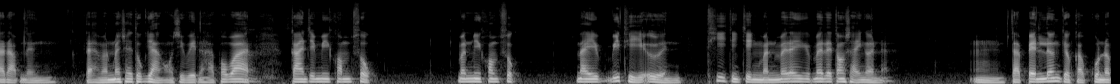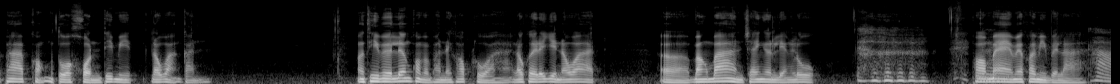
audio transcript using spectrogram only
ระดับหนึ่ง แต่มันไม่ใช่ทุกอย่างของชีวิตนะครับ เพราะว่าการจะมีความสุข มันมีความสุขในวิถีอื่นที่จริง ๆ มันไม่ได้ไม่ได้ต้องใช้เงินอะอืม แต่เป็นเรื่องเกี่ยวกับคุณภาพของตัวคนที่มีระหว่างกัน บางทีเป็นเรื่องความสัมพันธ์ในครอบครัวฮะ เราเคยได้ยินนะว่าเอ่อ บางบ้านใช้เงินเลี้ยงลูก พ่อแม่ไม่ค่อยมีเวลาค่ะ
